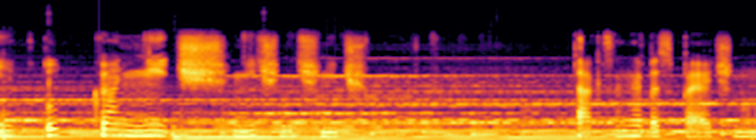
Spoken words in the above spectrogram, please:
І тут ніч. Ніч, ніч, ніч. Так, це небезпечно.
